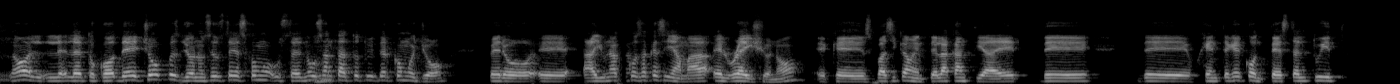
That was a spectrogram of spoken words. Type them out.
No, le, tocó, de hecho, pues yo no sé ustedes cómo, ustedes no usan tanto Twitter como yo, pero eh, hay una cosa que se llama el ratio, ¿no? Eh, que es básicamente la cantidad de de, gente que contesta el tweet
